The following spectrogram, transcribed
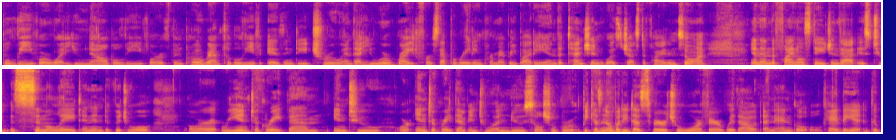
believe or what you now believe or have been programmed to believe is indeed true and that you were right for separating from everybody and the tension was justified and so on. And then the final stage in that is to assimilate an individual or reintegrate them into or integrate them into a new social group because nobody does spiritual warfare without an end goal okay? The the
